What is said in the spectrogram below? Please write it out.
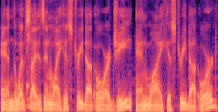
And the website is nyhistory.org, nyhistory.org.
